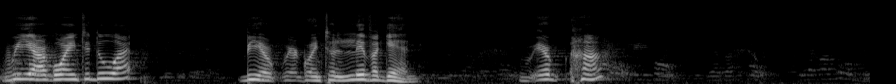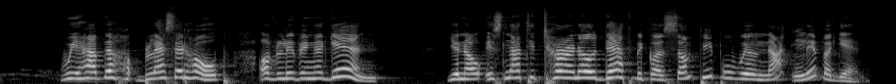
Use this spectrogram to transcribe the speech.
We are going to do what? We are, we're going to live again. We're, huh? We have the blessed hope of living again. You know, it's not eternal death because some people will not live again.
